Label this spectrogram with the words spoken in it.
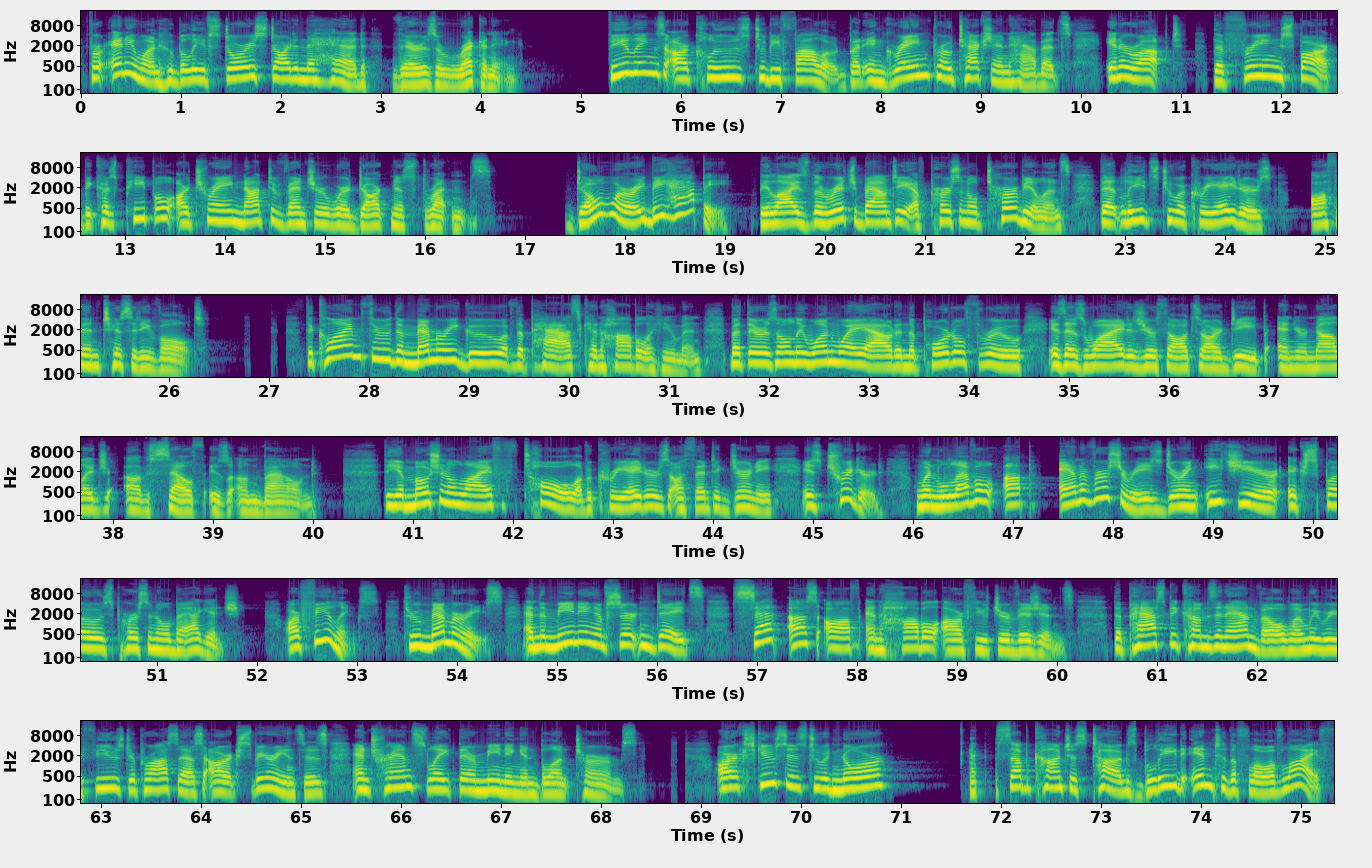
For anyone who believes stories start in the head, there is a reckoning. Feelings are clues to be followed, but ingrained protection habits interrupt the freeing spark because people are trained not to venture where darkness threatens. Don't worry, be happy belies the rich bounty of personal turbulence that leads to a creator's authenticity vault. The climb through the memory goo of the past can hobble a human, but there is only one way out, and the portal through is as wide as your thoughts are deep, and your knowledge of self is unbound. The emotional life toll of a creator's authentic journey is triggered when level up Anniversaries during each year expose personal baggage. Our feelings, through memories and the meaning of certain dates, set us off and hobble our future visions. The past becomes an anvil when we refuse to process our experiences and translate their meaning in blunt terms. Our excuses to ignore eh, subconscious tugs bleed into the flow of life.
